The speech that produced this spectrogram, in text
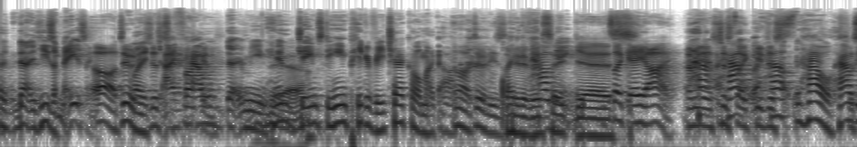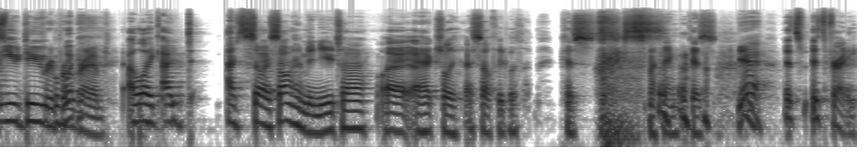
mean, Uh, no, he's amazing. Oh, dude, like, he's just I, fucking- how, I mean, him, Yeah. James Deane, Peter Vicek. Oh my god. oh, dude, he's like, like, Peter how yes. it's like AI. I mean, it's just like you just how how, how do you do what- pre-programmed. Uh, like I, I so I saw him in Utah. I, I actually I selfied with him because it's my thing. Because Yeah. it's it's Freddie.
